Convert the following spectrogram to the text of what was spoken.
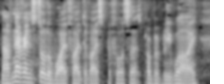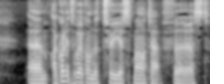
Now, I've never installed a Wi-Fi device before, so that's probably why. Um, I got it to work on the Tuya Smart app first,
